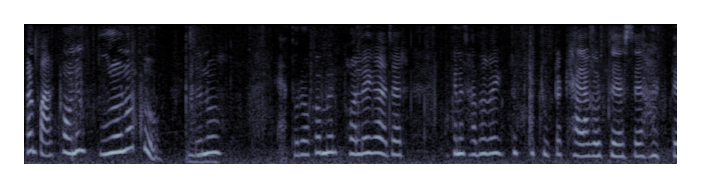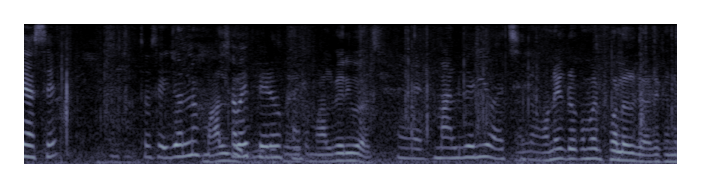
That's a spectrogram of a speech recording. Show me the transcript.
কারণ পার্কটা অনেক পুরনো তো যেন এত রকমের ফলের গাছ আর এখানে সাধারণত একটু টুকটাক খেলা করতে আসে হাঁটতে আসে। তো সেই জন্য সবাই পেড়েও খায়। মালবেরিও আছে। হ্যাঁ মালবেরিও আছে। অনেক রকমের ফলের গাছ এখানে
